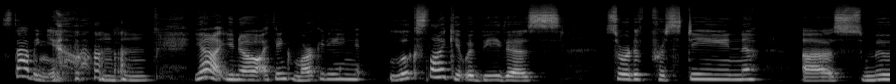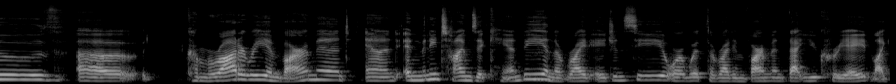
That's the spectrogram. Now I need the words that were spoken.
stabbing you. mm-hmm. Yeah, you know, I think marketing looks like it would be this sort of pristine, a smooth uh, camaraderie environment and and many times it can be in the right agency or with the right environment that you create like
